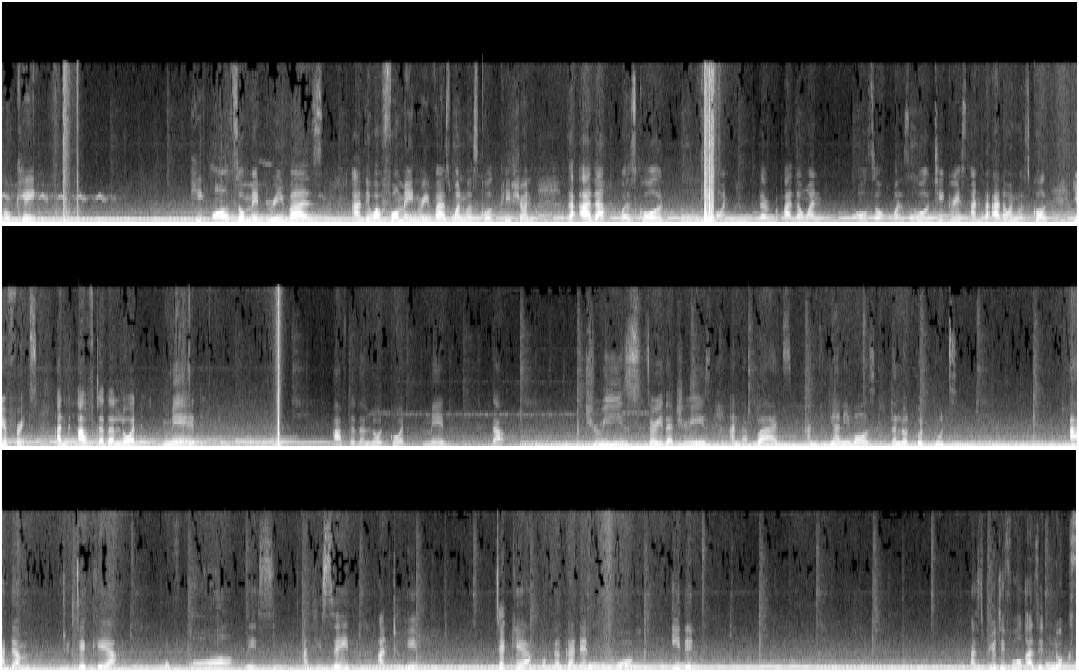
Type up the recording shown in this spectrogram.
Okay. He also made rivers and there were four main rivers. One was called Pishon, the other was called Gihon, the other one also was called Tigris, and the other one was called Euphrates. And after the Lord made, after the Lord God made the trees, sorry, the trees and the birds and the animals, the Lord God put Adam to take care of all this. And he said unto him, Take care of the garden of Eden. As beautiful as it looks,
